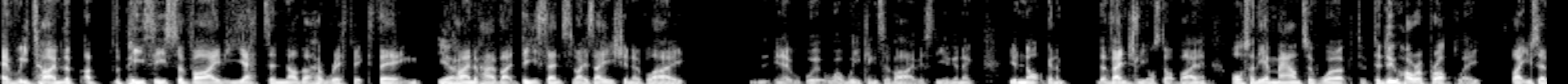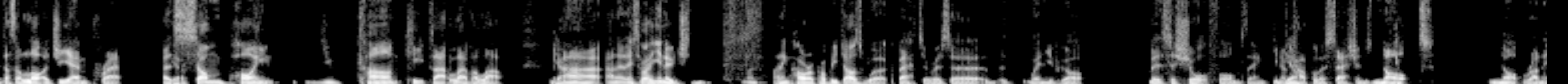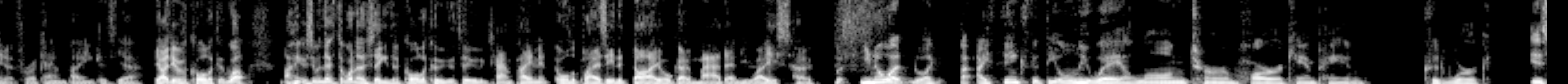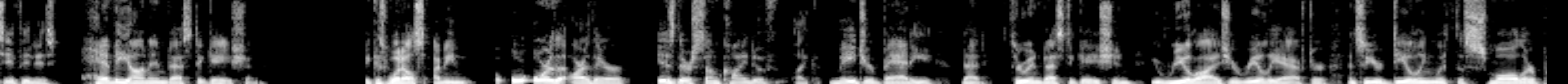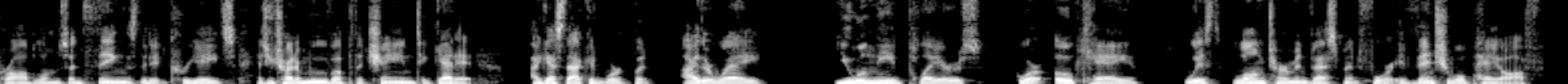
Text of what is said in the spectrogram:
every time the uh, the PC survive yet another horrific thing, you kind of have that desensitization of like, you know, well, we can survive. It's you're gonna, you're not gonna. Eventually, you'll stop buying it. Also, the amount of work to to do horror properly, like you said, that's a lot of GM prep. At yeah. some point, you can't keep that level up yeah. Uh, and that's why, you know, I think horror probably does work better as a, when you've got, it's a short form thing, you know, a yeah. couple of sessions, not, not running it for a campaign. Cause yeah, the idea of a Call of, well, I think it's one of those things in a Call of Cthulhu campaign, all the players either die or go mad anyway. So, but you know what? Like, I think that the only way a long term horror campaign could work is if it is heavy on investigation because what else i mean or or the, are there is there some kind of like major baddie that through investigation you realize you're really after and so you're dealing with the smaller problems and things that it creates as you try to move up the chain to get it? I guess that could work but either way you will need players who are okay with long-term investment for eventual payoff.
